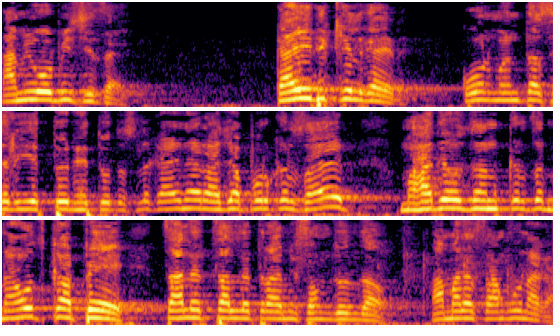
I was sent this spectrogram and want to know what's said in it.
आम्ही ओबीसीच आहे. काही देखील काय नाही. कोण म्हणत असेल येतो नेतो तसलं काय नाही. राजापूरकर साहेब महादेव जानकरचं नावच कापे. आहे चालत चाललं तर आम्ही समजून जाऊ. आम्हाला सांगू नका.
